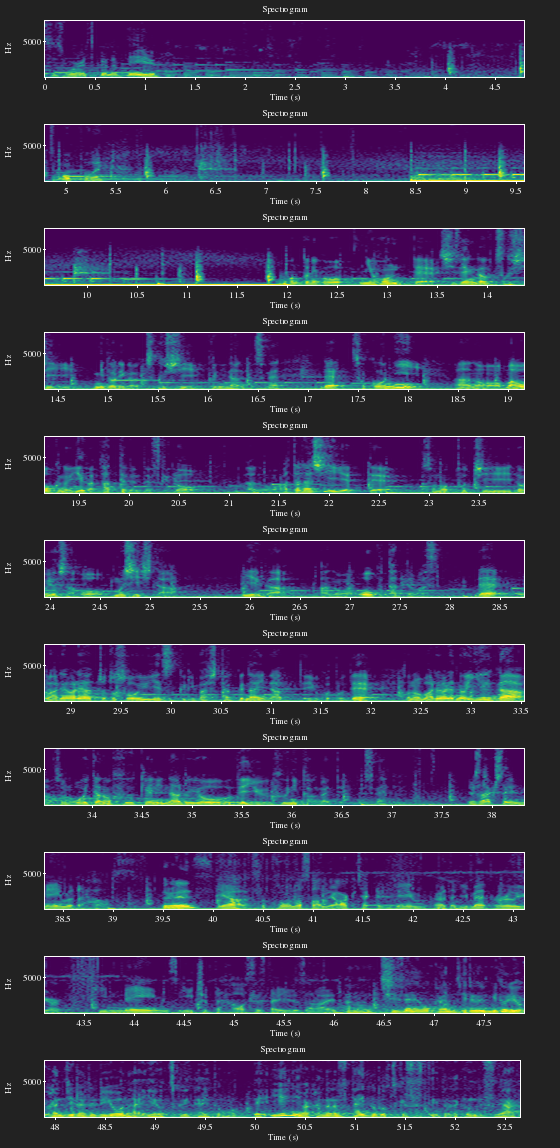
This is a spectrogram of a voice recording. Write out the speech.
this is where it's gonna be. Hopefully. 本当にこう日本って自然が美しい緑が美しい国なんですねでそこにあの、まあ、多くの家が建ってるんですけどあの新しい家ってその土地の良さを無視した家があの多く建ってますで我々はちょっとそういう家づくりはしたくないなっていうことでその我々の家がその大分の風景になるよっていうふうに考えてるんですね There's actually a name of the house. There is? Yeah, so Kono-san, the architect that you named or that you met earlier, he names each of the houses that he designed. あの自然を感じる緑を感じられるような家を作りたいと思って家には必ずタイトルを付けさせていただくんですが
